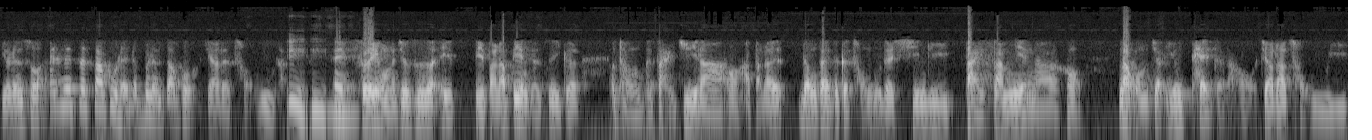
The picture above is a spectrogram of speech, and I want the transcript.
有人说，哎，那这照顾人能不能照顾我们家的宠物了？嗯嗯，哎，所以我们就是说，也也把它变成是一个不同的载具啦，哈，啊，把它用在这个宠物的心率带上面啦，哈，那我们叫 U Pad，然后我叫它宠物衣。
